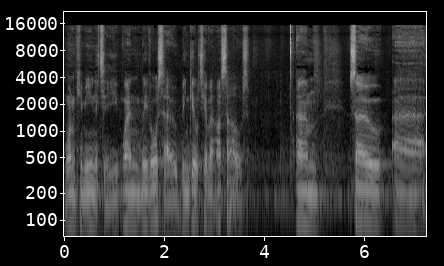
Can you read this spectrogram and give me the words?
one community when we've also been guilty of it ourselves. Um, so uh,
